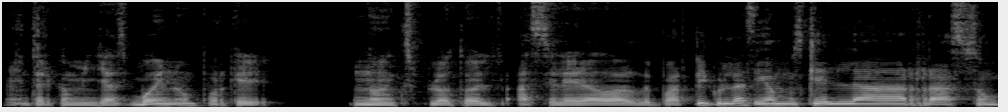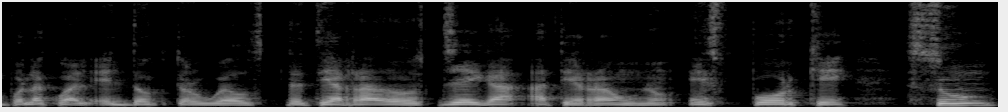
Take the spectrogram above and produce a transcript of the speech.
entre comillas, bueno, porque no explotó el acelerador de partículas. Digamos que la razón por la cual el Dr. Wells de Tierra 2 llega a Tierra 1 es porque Zoom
